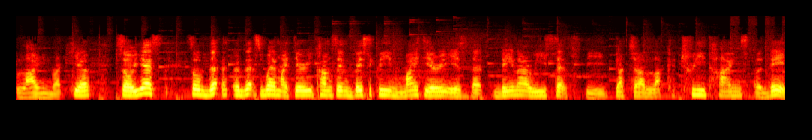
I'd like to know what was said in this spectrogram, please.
line right here. So yes, so that, that's where my theory comes in. Basically, my theory is that DeNA resets the gacha luck three times a day.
